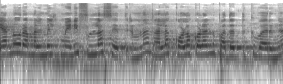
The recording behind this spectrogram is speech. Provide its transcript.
இரநூறு எம்எல் மில்க் மேடி ஃபுல்லாக சேர்த்துட்டோம்னா நல்லா கொல கொலன்னு பதத்துக்கு வருங்க.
